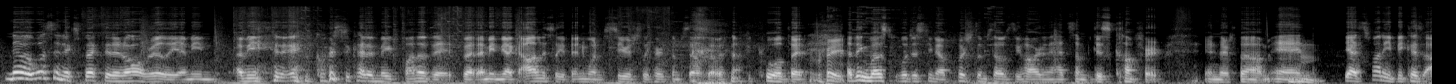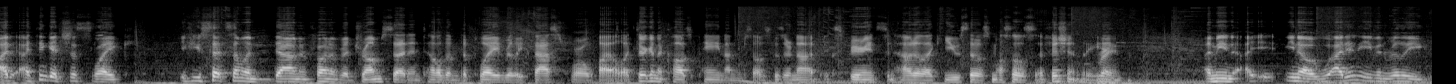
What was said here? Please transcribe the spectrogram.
No, it wasn't expected at all, really. I mean, I mean, of course, we kind of made fun of it, but I mean, like honestly, if anyone seriously hurt themselves, that would not be cool. But right. I think most people just, you know, pushed themselves too hard and had some discomfort in their thumb. And mm-hmm. yeah, it's funny because I, I think it's just like if you set someone down in front of a drum set and tell them to play really fast for a while, like they're going to cause pain on themselves because they're not experienced in how to like use those muscles efficiently. Right. And, I mean, I, you know, I didn't even really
